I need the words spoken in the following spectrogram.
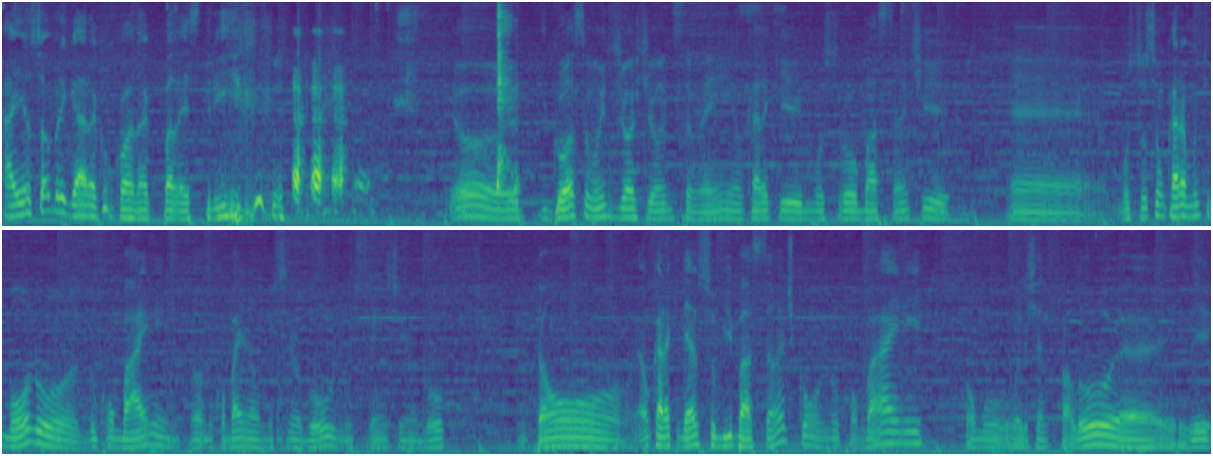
Aí eu sou obrigado a concordar com o palestrinho. eu, eu, gosto muito de Josh Jones também. É um cara que mostrou bastante. É, mostrou ser um cara muito bom no, no Combine. No Combine não, no Senior Bowl, treinos Senior Bowl. Então é um cara que deve subir bastante com, no Combine. Como o Alexandre falou, é, ele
